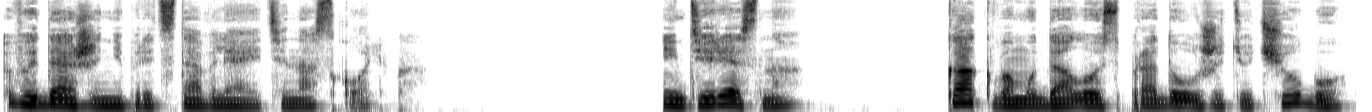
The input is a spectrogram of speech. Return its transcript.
Вы даже не представляете, насколько. Интересно, как вам удалось продолжить учебу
